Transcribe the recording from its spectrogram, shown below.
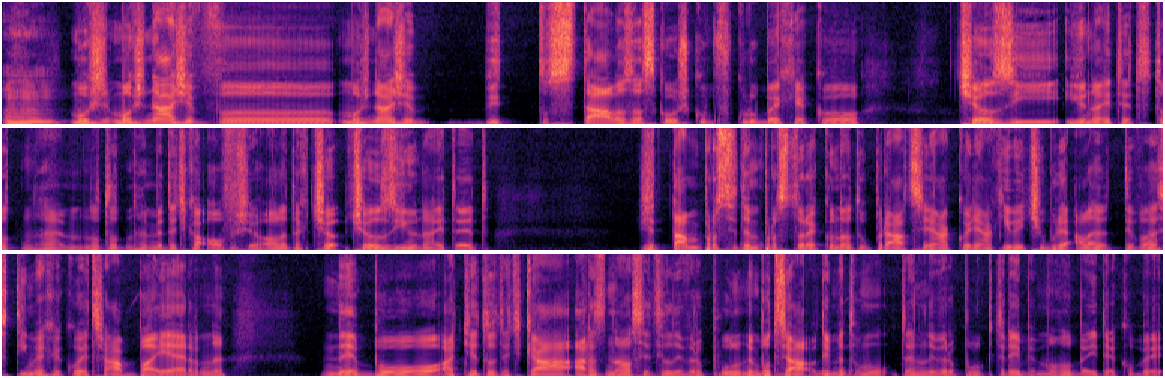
Mm-hmm. Mož, možná, že v, možná, že by to stálo za zkoušku v klubech jako Chelsea, United, Tottenham. No Tottenham je teďka off, jo, ale tak Chelsea United – že tam prostě ten prostor jako na tu práci nějako, nějaký větší bude, ale ty v týmech jako je třeba Bayern, nebo ať je to teďka Arsenal City Liverpool, nebo třeba, dejme tomu, ten Liverpool, který by mohl být jakoby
